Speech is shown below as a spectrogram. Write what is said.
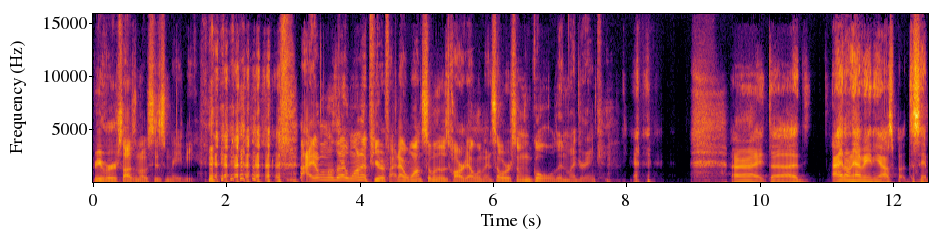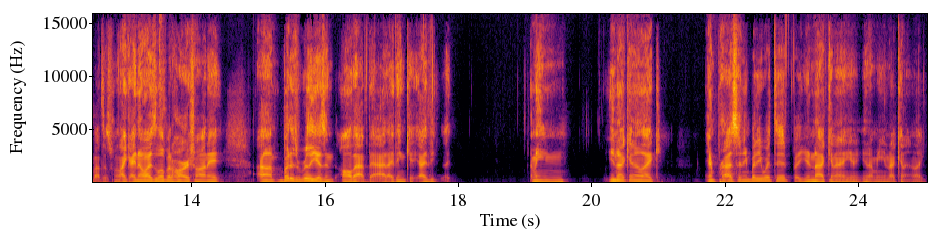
reverse osmosis, maybe. I don't know that I want it purified. I want some of those hard elements or some gold in my drink. All right. Uh, I don't have anything else to say about this one. Like I know I was a little bit harsh on it, um, but it really isn't all that bad. I think. I think. I mean, you're not gonna like impress anybody with it, but you're not gonna. You know, I mean, you're not gonna like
